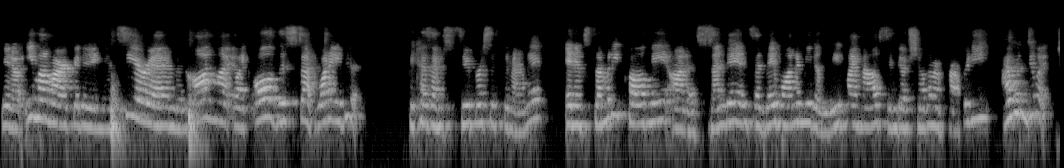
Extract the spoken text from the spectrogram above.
you know, email marketing and CRM and online, like all of this stuff. Why don't you do it? Because I'm super systematic. And if somebody called me on a Sunday and said they wanted me to leave my house and go show them a property, I wouldn't do it.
